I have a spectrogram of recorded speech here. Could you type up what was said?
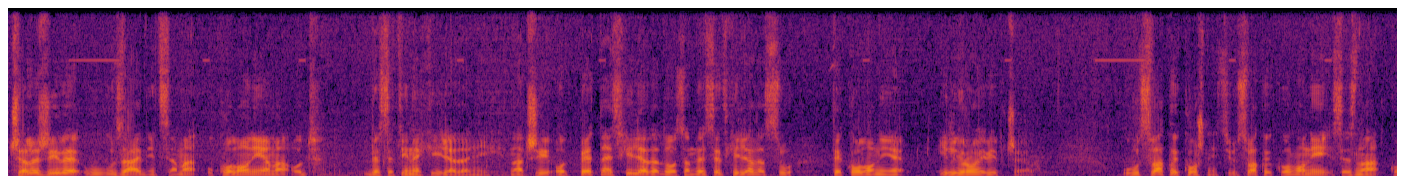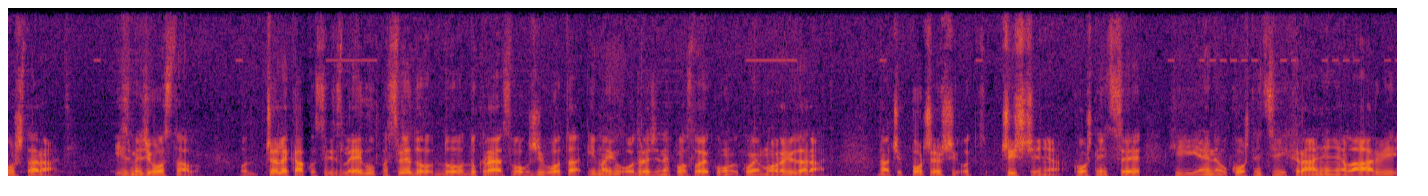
Pčele žive u zajednicama, u kolonijama od desetine hiljada njih. Znači od 15.000 do 80.000 su te kolonije ili rojevi pčela. U svakoj košnici, u svakoj koloniji se zna ko šta radi. Između ostalog, od pčele kako se izlegu, pa sve do, do, do kraja svog života imaju određene poslove ko, koje moraju da rade. Znači, počevši od čišćenja košnice, higijene u košnici, hranjenja larvi,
